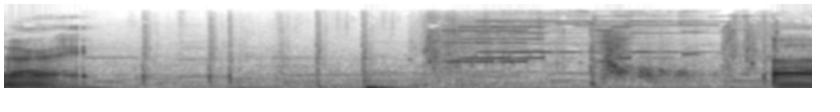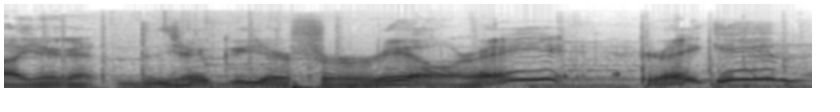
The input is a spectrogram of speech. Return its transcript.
Alright. Uh, you're gonna, you're, you're for real, right? Right, game?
